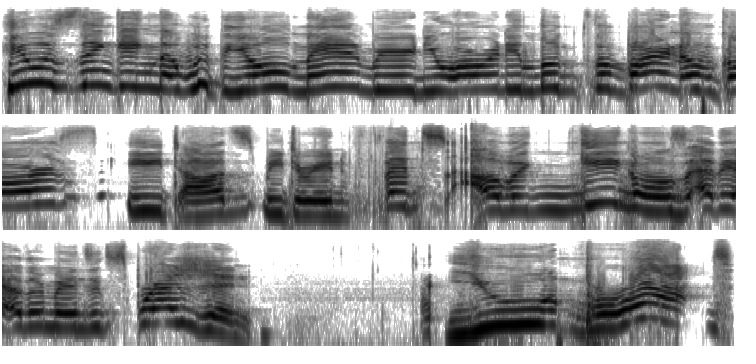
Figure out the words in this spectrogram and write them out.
He was thinking that with the old man beard you already looked the part, of course. he taunts between fits of giggles at the other man's expression. You brat!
